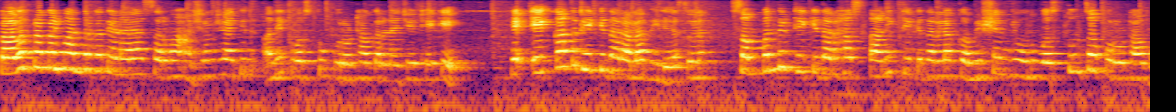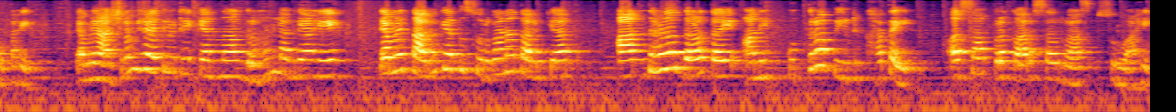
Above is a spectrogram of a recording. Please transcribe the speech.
कळवत प्रकल्प अंतर्गत येणाऱ्या सर्व आश्रमशाळेतील अनेक वस्तू पुरवठा करण्याचे ठेके हे एकाच ठेकेदाराला दिले असून संबंधित ठेकेदार हा स्थानिक ठेकेदाराला कमिशन घेऊन वस्तूंचा पुरवठा होत आहे. त्यामुळे आश्रमशाळेतील ठेक्यांना ग्रहण लागले आहे. त्यामुळे तालुक्यात सुरगाणा तालुक्यात आंधळ दळतय आणि कुत्र पीठ खातय असा प्रकार सर्रास सुरू आहे.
